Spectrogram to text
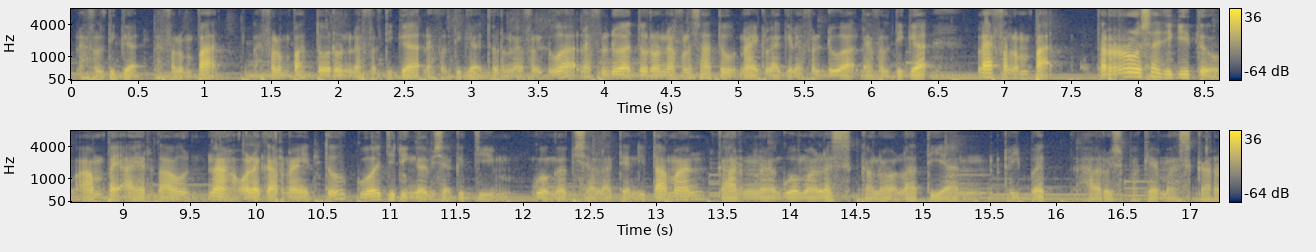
2, level 3, level 4 Level 4 turun level 3, level 3 turun level 2, level 2 turun level 1 Naik lagi level 2, level 3, level 4 Terus aja gitu sampai akhir tahun. Nah, oleh karena itu, gue jadi nggak bisa ke gym. Gue nggak bisa latihan di taman karena gue males kalau latihan ribet harus pakai masker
